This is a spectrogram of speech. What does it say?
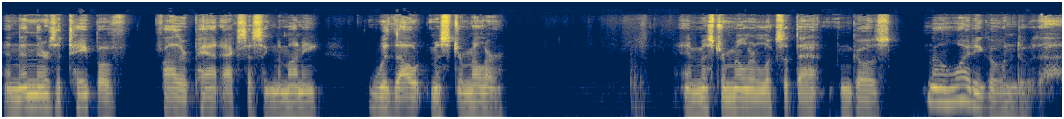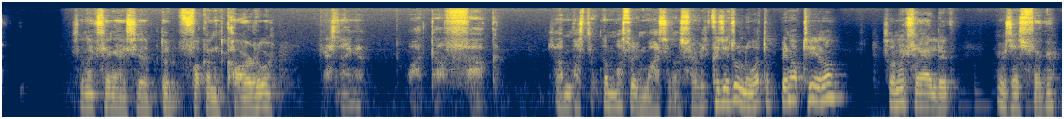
And then there's a tape of Father Pat accessing the money without Mr. Millar. And Mr. Millar looks at that and goes, No, why'd he go and do that? So next thing I see the fucking corridor, just thinking, what the fuck? So I must, they must have been watching for because you don't know what they've been up to, you know. So next thing I look, There's this figure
